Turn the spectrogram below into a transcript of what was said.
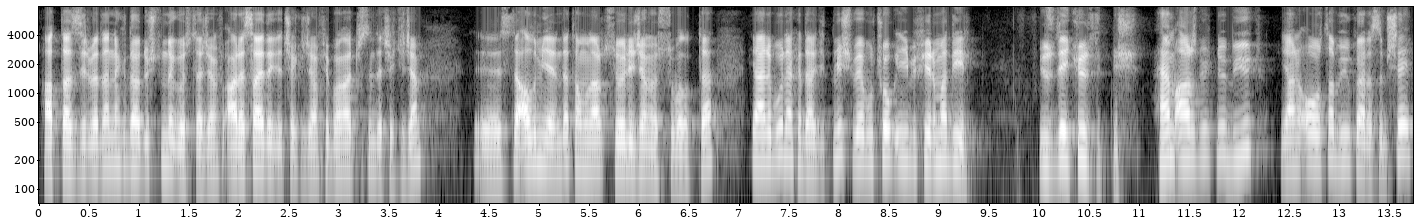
Hatta zirveden ne kadar düştüğünü de göstereceğim. RSI'yi de çekeceğim. Fibonacci'sini de çekeceğim. Ee, size alım yerinde tam olarak söyleyeceğim balıkta. Yani bu ne kadar gitmiş ve bu çok iyi bir firma değil. %200 gitmiş. Hem arz büyüklüğü büyük yani orta büyük arası bir şey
